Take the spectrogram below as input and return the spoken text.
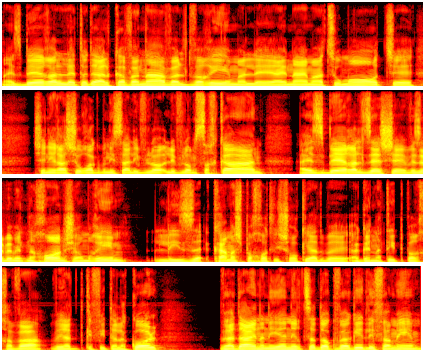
ההסבר על, אתה יודע, על כוונה ועל דברים, על אה, העיניים העצומות, ש, שנראה שהוא רק ניסה לבלום, לבלום שחקן. ההסבר על זה, ש, וזה באמת נכון, שאומרים להיז... כמה שפחות לשרוק יד הגנתית ברחבה ויד התקפית על הכל, ועדיין אני אהיה ניר צדוק ואגיד, לפעמים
